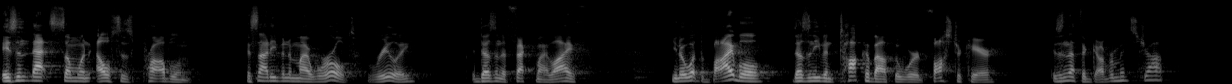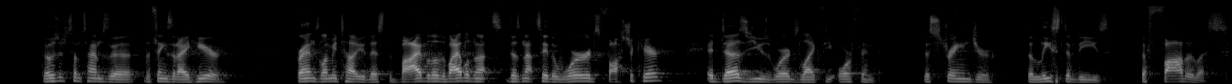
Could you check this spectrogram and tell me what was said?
Isn't that someone else's problem? It's not even in my world, really. It doesn't affect my life. You know what? The Bible doesn't even talk about the word foster care. Isn't that the government's job? Those are sometimes the, the things that I hear. Friends, let me tell you this the Bible, the Bible does not, does not say the words foster care, it does use words like the orphan, the stranger, the least of these, the fatherless.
